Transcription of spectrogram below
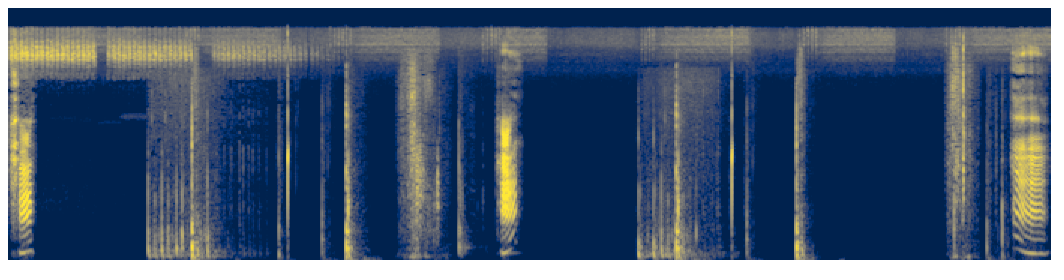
Huh. Huh.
